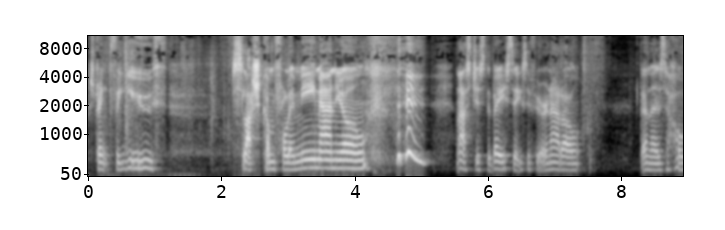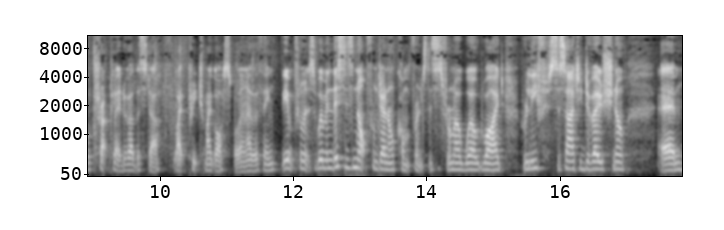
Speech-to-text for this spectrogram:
Strength for Youth slash come follow me manual. That's just the basics if you're an adult. Then there's a whole truckload of other stuff, like Preach My Gospel and other thing. The Influence of Women. This is not from General Conference. This is from a worldwide Relief Society devotional um,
